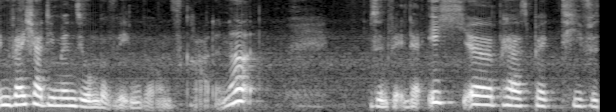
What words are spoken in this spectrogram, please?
in welcher Dimension bewegen wir uns gerade? Ne? sind wir in der Ich-Perspektive?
